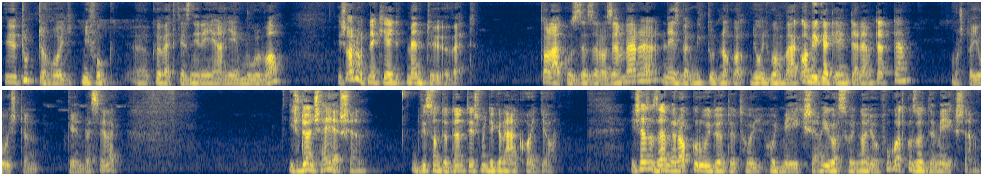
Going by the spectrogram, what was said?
ő tudta, hogy mi fog következni néhány év múlva, és adott neki egy mentőövet. Találkozz ezzel az emberrel, nézd meg, mit tudnak a gyógygombák, amiket én teremtettem, most a Jóistenként beszélek, és dönts helyesen. Viszont a döntés mindig ránk hagyja. És ez az ember akkor úgy döntött, hogy, hogy mégsem. Igaz, hogy nagyon fogadkozott, de mégsem.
